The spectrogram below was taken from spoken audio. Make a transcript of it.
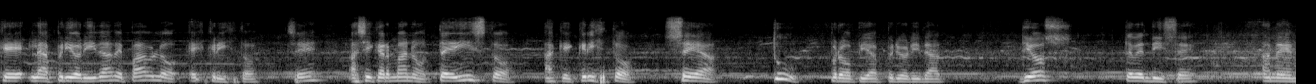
que la prioridad de Pablo es Cristo. ¿sí? Así que hermano, te insto a que Cristo sea tu propia prioridad. Dios te bendice. Amén.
